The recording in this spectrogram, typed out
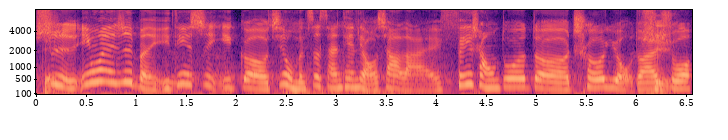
是因为日本一定是一个，其实我们这三天聊下来，非常多的车友都在说，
